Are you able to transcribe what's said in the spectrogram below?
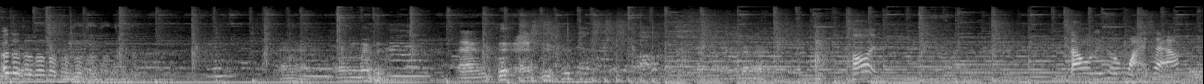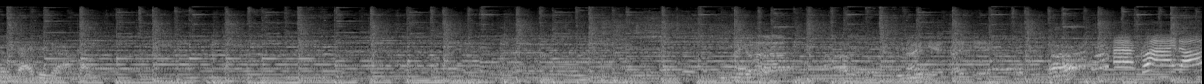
Ờ, Ơ thôi thôi thôi thôi thôi thôi thôi ăn ăn ăn ăn. Thôi. Đâu ly thương ngoại sao? Đã đi làm À, có ai đó?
